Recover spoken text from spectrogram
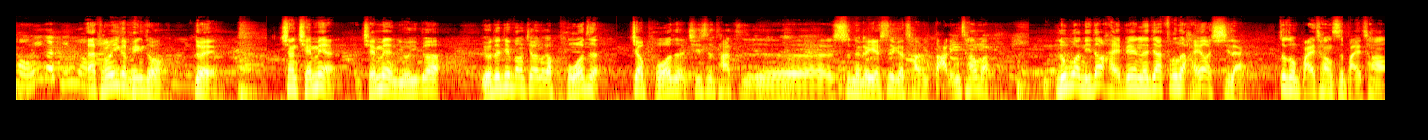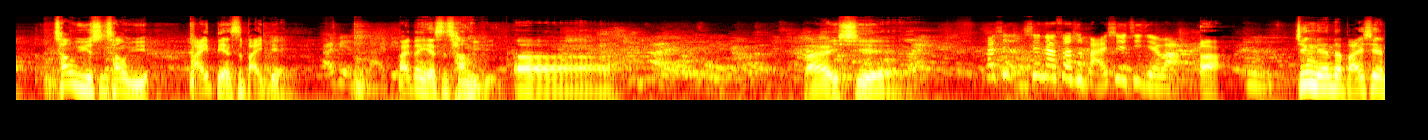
同一个品种。哎，同一个品种，对。像前面前面有一个，有的地方叫那个婆子，叫婆子，其实它是是那个也是一个鲳鱼，大鳞鲳嘛。如果你到海边，人家分的还要细嘞。这种白鲳是白鲳，鲳鱼是鲳鱼，白扁是白扁。白扁是白扁，白本也是鲳鱼，呃，白蟹。它现现在算是白蟹季节吧？啊，嗯，今年的白蟹，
